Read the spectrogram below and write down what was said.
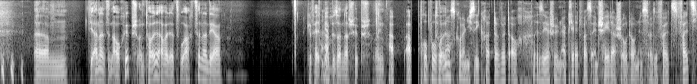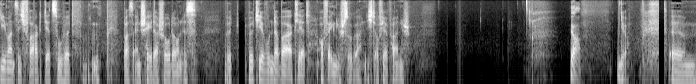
ähm, die anderen sind auch hübsch und toll, aber der 218er, der gefällt mir Ach. besonders hübsch. Ab, apropos runterscrollen, ich sehe gerade, da wird auch sehr schön erklärt, was ein Shader Showdown ist. Also falls, falls jemand sich fragt, der zuhört, was ein Shader Showdown ist, wird, wird hier wunderbar erklärt. Auf Englisch sogar, nicht auf Japanisch. Ja. Ja. Ähm,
